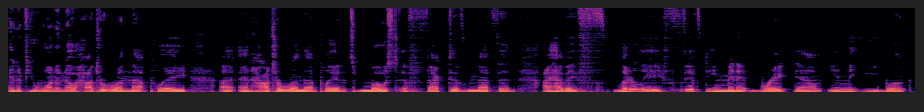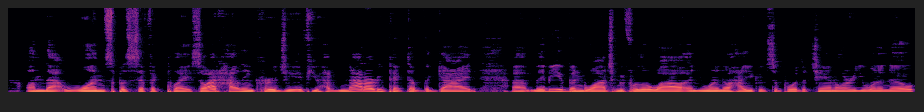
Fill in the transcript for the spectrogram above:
and if you want to know how to run that play uh, and how to run that play at its most effective method, I have a literally a 50 minute breakdown in the ebook on that one specific play. So I'd highly encourage you, if you have not already picked up the guide, uh, maybe you've been watching me for a little while and you want to know how you can support the channel or you want to know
